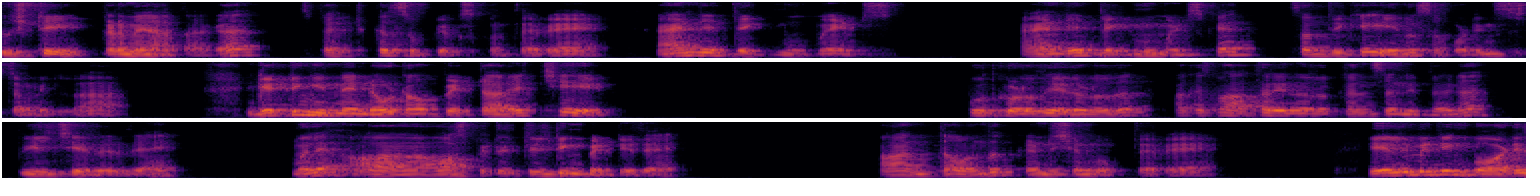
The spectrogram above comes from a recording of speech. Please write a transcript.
ದೃಷ್ಟಿ ಕಡಿಮೆ ಆದಾಗ ಸ್ಪೆಕ್ಟಿಕಲ್ಸ್ ಉಪಯೋಗಿಸ್ಕೊತೇವೆ. Hand and leg movements and and leg ಮೂವ್ಮೆಂಟ್ಸ್ಗೆ ಸದ್ಯಕ್ಕೆ ಏನು ಸಪೋರ್ಟಿಂಗ್ ಸಿಸ್ಟಮ್ ಇಲ್ಲ. Getting in and out of bed or a chair ಕೂತ್ಕೊಳ್ಳೋದು ಎದೊಳೋದು ಅಕಸ್ಮಾತ್ ಆತರ ಏನಾದ್ರು ಕನ್ಸರ್ನ್ ಇದ್ದಾಗ ವೀಲ್ ಚೇರ್ ಇದೆ. ಆಮೇಲೆ ಹಾಸ್ಪಿಟಲ್ ಟಿಲ್ಟಿಂಗ್ ಬೆಡ್ ಇದೆ. ಅಂತ ಒಂದು ಕಂಡೀಷನ್ ಹೋಗ್ತೇವೆ. Eliminating body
